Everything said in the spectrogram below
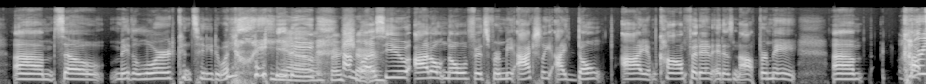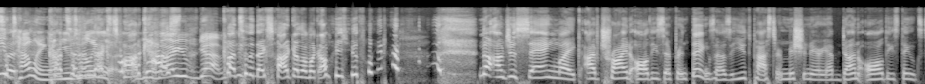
um, so may the Lord continue to anoint Yeah, you for and sure. bless you. I don't know if it's for me. Actually, I don't. I am confident it is not for me. Um, Who are you to- telling? cut Are you to the telling next Why podcast. you? Yeah. cut to the next podcast. I'm like, I'm a youth leader. no, I'm just saying, like, I've tried all these different things as a youth pastor, missionary. I've done all these things,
